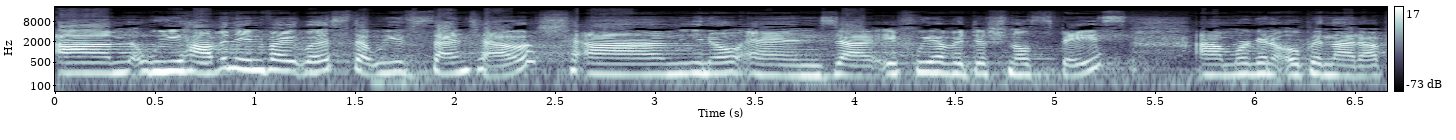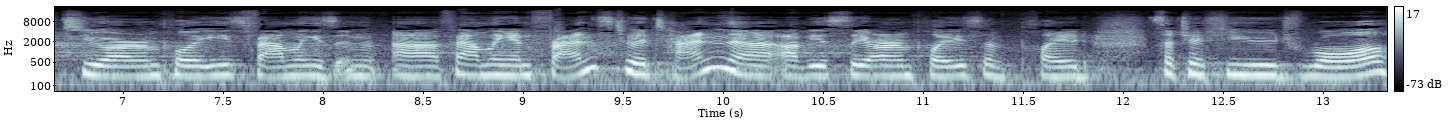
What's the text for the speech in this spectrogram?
Um, we have an invite list that we've sent out, um, you know, and uh, if we have additional space, um, we're going to open that up to our employees, families, and uh, family and friends to attend. Uh, obviously, our employees have played such a huge role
